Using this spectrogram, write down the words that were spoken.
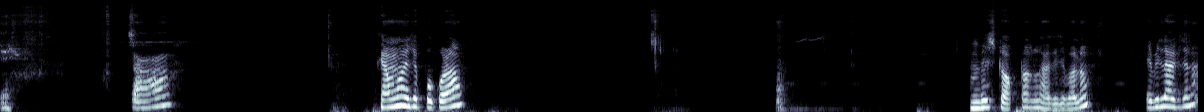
যে চা। কেমন হয়েছে পকোড়া? বেশ টক টক লাগছে, বলো। হেভি লাগছে না?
